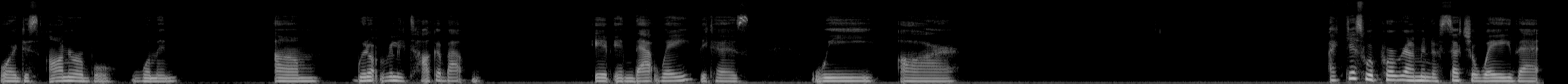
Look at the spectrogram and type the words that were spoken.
or a dishonorable woman. Um, we don't really talk about it in that way because we are, I guess we're programmed in such a way that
